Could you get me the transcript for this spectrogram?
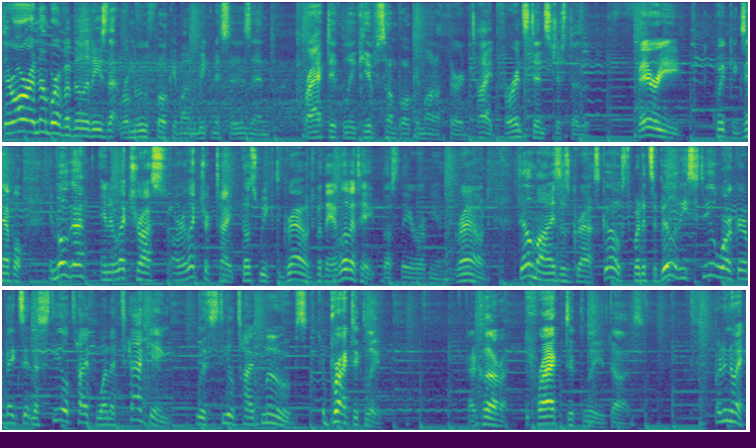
There are a number of abilities that remove Pokemon weaknesses and practically give some Pokemon a third type. For instance, just as a very quick example, Emolga and Eelektross are electric type, thus weak to ground, but they have Levitate, thus they are immune to ground. Dhelmise is Grass Ghost, but its ability, Steelworker, makes it a Steel type when attacking with Steel type moves. Practically. Gotta clarify, practically it does. But anyway,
